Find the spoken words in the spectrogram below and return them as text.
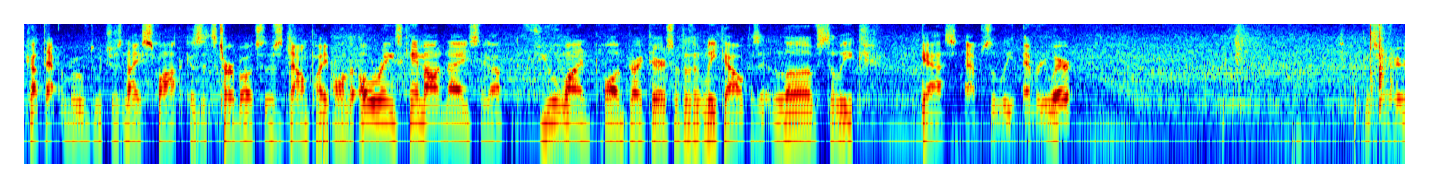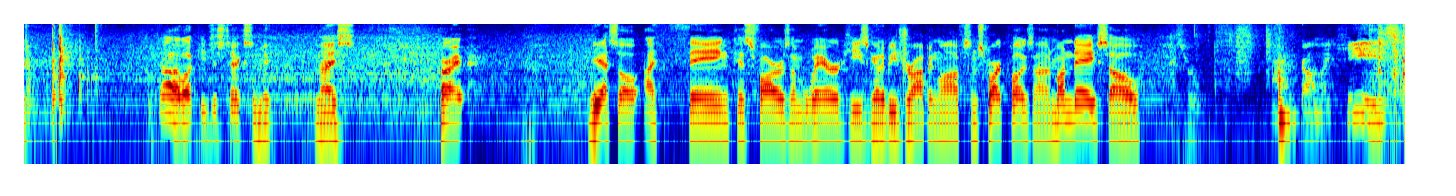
got that removed, which a nice spot because it's turbo. So there's a downpipe. All the O-rings came out nice. I got the fuel line plugged right there so it doesn't leak out because it loves to leak gas absolutely everywhere. Let's put this right here. Oh, look, he just texted me. Nice. All right. Yeah, so I think as far as I'm aware, he's gonna be dropping off some spark plugs on Monday, so. Got my keys.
